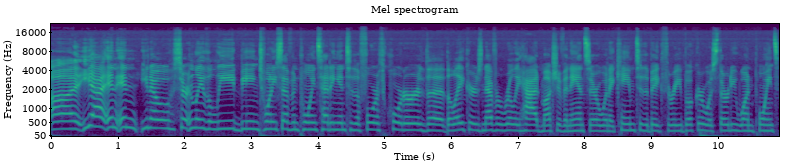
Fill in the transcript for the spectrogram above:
Uh, yeah, and, and you know certainly the lead being 27 points heading into the fourth quarter, the the Lakers never really had much of an answer when it came to the big three. Booker was 31 points,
